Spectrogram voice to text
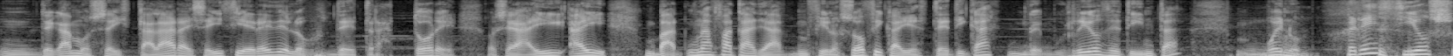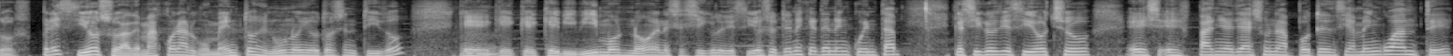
digamos, se instalara y se hiciera, y de los detractores. O sea, hay, hay una batalla filosófica y estética, de, ríos de tinta, bueno, preciosos, preciosos, además con argumentos en uno y otro sentido que, mm. que, vivimos ¿no? en ese siglo XVIII. Tienes que tener en cuenta que el siglo XVIII es, España ya es una potencia menguante,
